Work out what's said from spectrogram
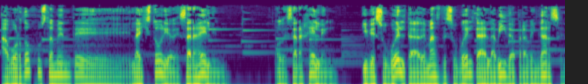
abordó justamente la historia de Sarah Ellen, o de Sarah Helen, y de su vuelta, además de su vuelta a la vida para vengarse.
